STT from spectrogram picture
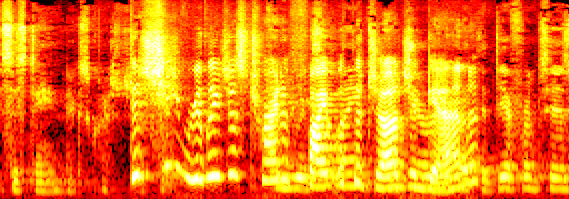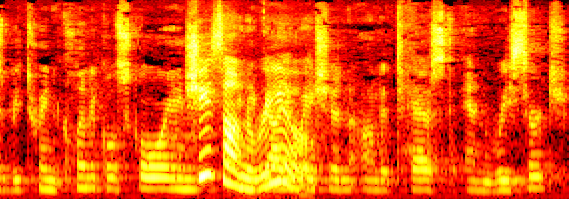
Sustained. Next question. Did she really just try Can to you fight with explain the to judge jury again? What the difference is between clinical scoring. She's and unreal. Evaluation on a test and research.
